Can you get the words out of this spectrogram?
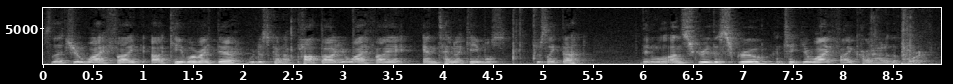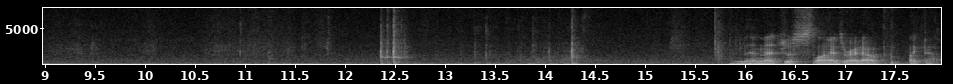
So that's your Wi-Fi uh, cable right there. We're just gonna pop out your Wi-Fi antenna cables, just like that. Then we'll unscrew the screw and take your Wi-Fi card out of the port. And then that just slides right out like that.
